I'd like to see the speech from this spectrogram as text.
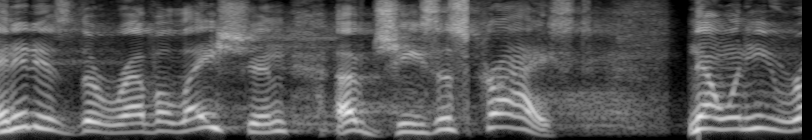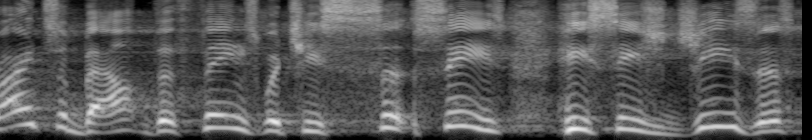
And it is the revelation of Jesus Christ. Now, when he writes about the things which he sees, he sees Jesus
